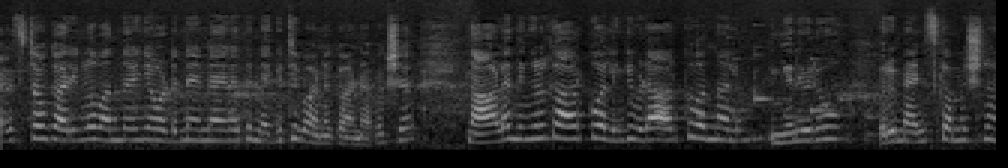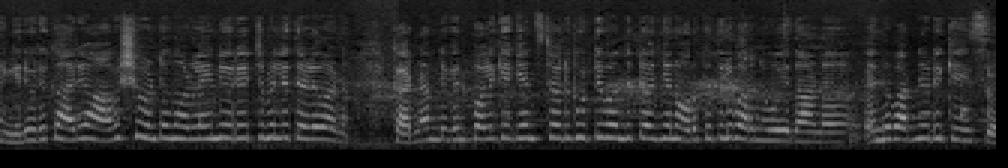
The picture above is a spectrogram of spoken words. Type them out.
അറസ്റ്റോ കാര്യങ്ങളോ വന്നു കഴിഞ്ഞാൽ ഉടനെ തന്നെ അതിനകത്ത് നെഗറ്റീവാണ് കാണുക. പക്ഷെ നാളെ നിങ്ങൾക്ക് ആർക്കോ അല്ലെങ്കിൽ ഇവിടെ ആർക്ക് വന്നാലും ഇങ്ങനെ ഒരു ഒരു മെൻസ് കമ്മീഷനോ ഇങ്ങനെ ഒരു കാര്യം ആവശ്യമുണ്ടെന്നുള്ളതിന്റെ ഒരു ഏറ്റവും വലിയ തെളിവാണ്. കാരണം നിവിൻ പോളിക്ക് അഗേൻസ്റ്റ് ഒരു കുട്ടി വന്നിട്ട് ഞാൻ ഉറക്കത്തിൽ പറഞ്ഞു. പോയതാണ് എന്ന് പറഞ്ഞൊരു കേസ്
